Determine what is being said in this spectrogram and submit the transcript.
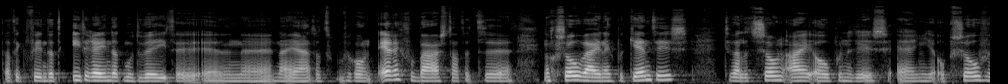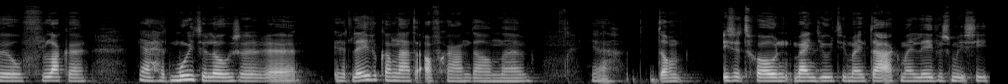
Dat ik vind dat iedereen dat moet weten. En uh, nou ja, dat me gewoon erg verbaast dat het nog zo weinig bekend is. Terwijl het zo'n eye-opener is en je op zoveel vlakken ja, het moeitelozer uh, het leven kan laten afgaan, dan, uh, ja, dan is het gewoon mijn duty, mijn taak, mijn levensmissie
